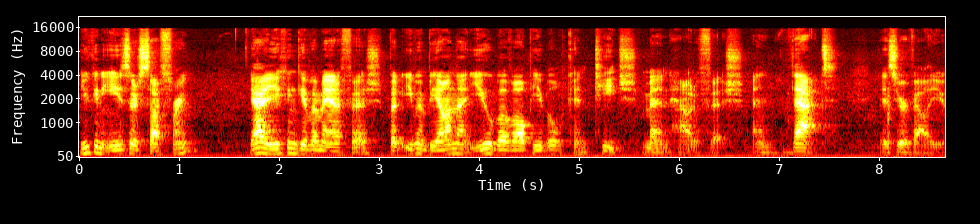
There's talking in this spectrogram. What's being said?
You can ease their suffering. Yeah, you can give a man a fish, but even beyond that, you above all people can teach men how to fish. And that is your value.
